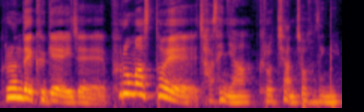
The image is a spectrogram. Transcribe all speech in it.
그런데 그게 이제 프로마스터의 자세냐? 그렇지 않죠, 선생님?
